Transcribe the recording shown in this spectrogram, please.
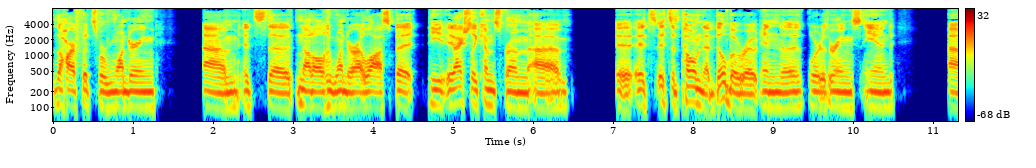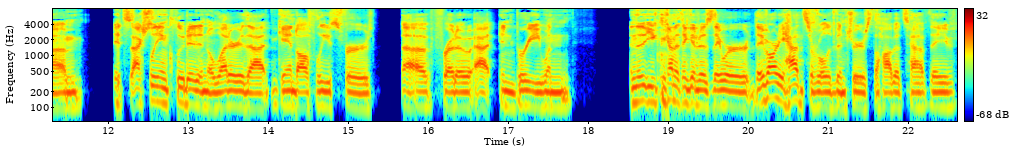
the Harfoots were wandering. Um, it's the not all who wander are lost, but the it actually comes from uh, it's it's a poem that Bilbo wrote in the Lord of the Rings, and um, it's actually included in a letter that Gandalf leaves for uh, Frodo at in Bree when, and the, you can kind of think of it as they were they've already had several adventures. The hobbits have they've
